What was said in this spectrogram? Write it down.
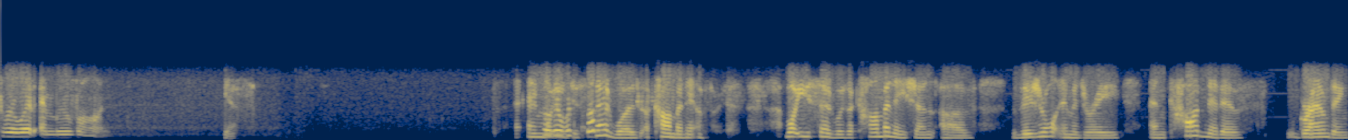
through it and move on. Yes. And So what you just some- said was a combination. What you said was a combination of visual imagery and cognitive grounding,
